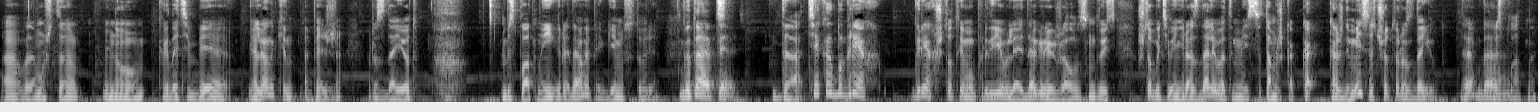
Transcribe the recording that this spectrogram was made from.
А, потому что, ну, когда тебе Галенкин, опять же, раздает бесплатные игры, да, в Epic Game Story. GTA 5. Да, тебе как бы грех грех что-то ему предъявлять, да, грех жаловаться. Ну, то есть, что бы тебе не раздали в этом месяце, там же как каждый месяц что-то раздают, да, да. бесплатно.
